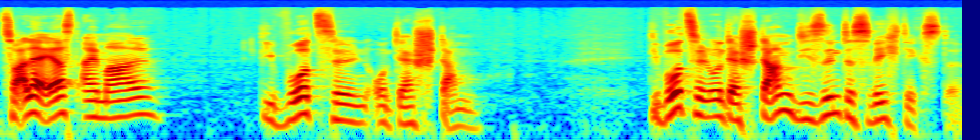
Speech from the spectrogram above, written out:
Zuallererst einmal die Wurzeln und der Stamm. Die Wurzeln und der Stamm, die sind das Wichtigste.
